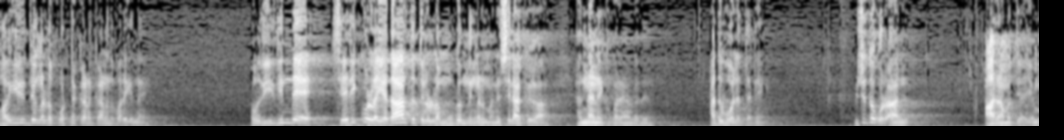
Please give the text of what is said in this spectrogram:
വൈരുദ്ധ്യങ്ങളുടെ കൊട്ടക്കണക്കാണെന്ന് പറയുന്നേ. അപ്പോൾ ഇതിന്റെ ശരിക്കുള്ള യഥാർത്ഥത്തിലുള്ള മുഖം നിങ്ങൾ മനസ്സിലാക്കുക എന്നാണ് എനിക്ക് പറയാനുള്ളത്. അതുപോലെ തന്നെ വിശുദ്ധ ഖുർആൻ ആറാമധ്യായം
